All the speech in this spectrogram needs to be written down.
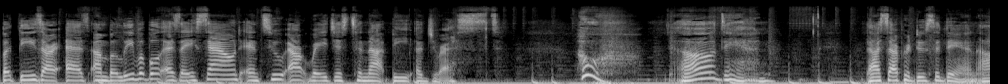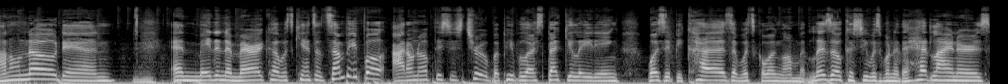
but these are as unbelievable as they sound and too outrageous to not be addressed. Whew. Oh, Dan. That's our producer, Dan. I don't know, Dan. Mm. And Made in America was canceled. Some people, I don't know if this is true, but people are speculating was it because of what's going on with Lizzo? Because she was one of the headliners.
